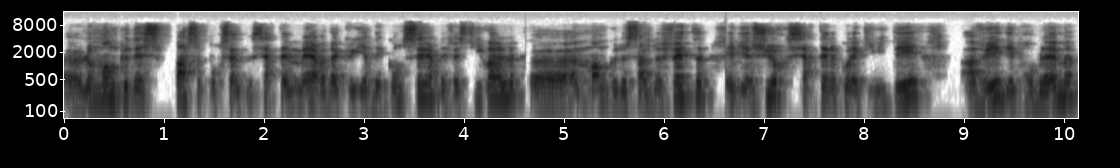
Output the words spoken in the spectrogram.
le manque d'espace pour certains maires d'accueillir des concerts, des festivals, un manque de salles de fête, et bien sûr certaines collectivités avaient des problèmes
